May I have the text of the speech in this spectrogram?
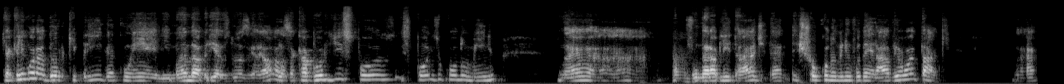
Que aquele morador que briga com ele e manda abrir as duas gaiolas acabou de expor, expôs o condomínio né, a, vulnerabilidade, né, deixou o condomínio vulnerável ao ataque, né,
